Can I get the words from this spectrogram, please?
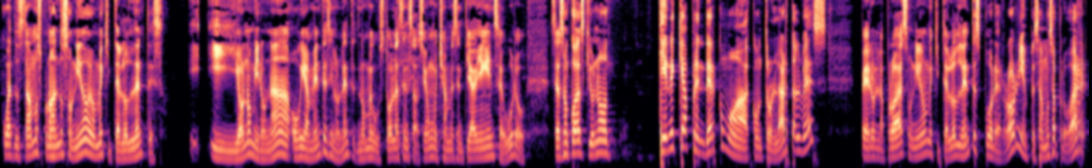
cuando estábamos probando sonido, yo me quité los lentes. Y, yo no miro nada, obviamente, sin los lentes. No me gustó la sensación, mucha me sentía bien inseguro. O sea, son cosas que uno tiene que aprender como a controlar, tal vez. Pero en la prueba de sonido me quité los lentes por error y empezamos a probar.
